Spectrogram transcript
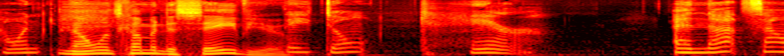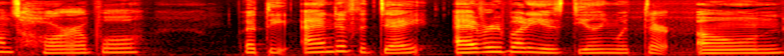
No one no one's coming to save you. they don't care. And that sounds horrible, but at the end of the day, everybody is dealing with their own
